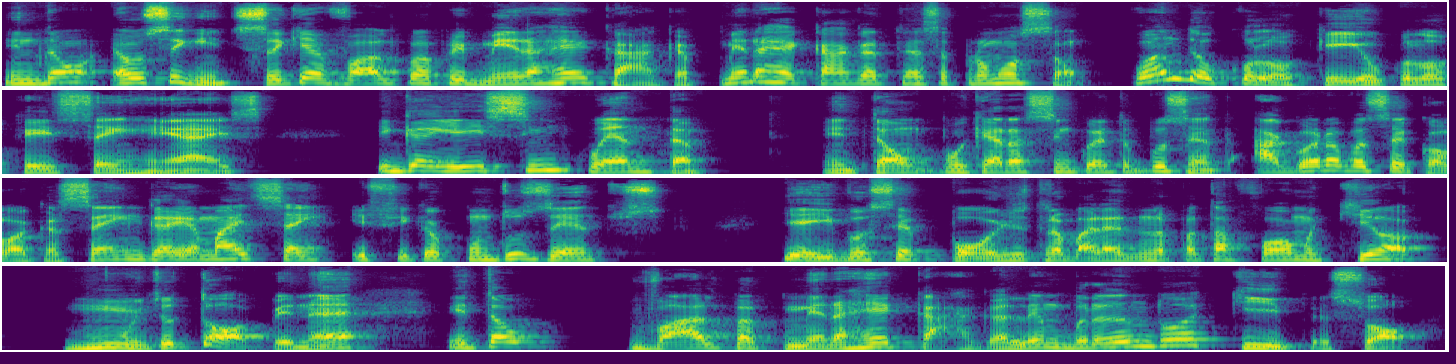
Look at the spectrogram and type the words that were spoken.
Então é o seguinte, isso aqui é válido para a primeira recarga. A primeira recarga tem essa promoção. Quando eu coloquei, eu coloquei 100 reais e ganhei 50. Então, porque era 50%. Agora você coloca 100, ganha mais 100 e fica com 200. E aí você pode trabalhar na plataforma aqui, ó, muito top, né? Então, válido para a primeira recarga. Lembrando aqui, pessoal,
